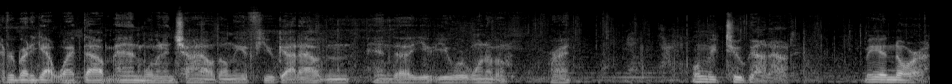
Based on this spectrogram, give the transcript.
everybody got wiped out, man, woman, and child. Only a few got out, and and uh, you you were one of them, right? Only two got out. Me and Nora.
